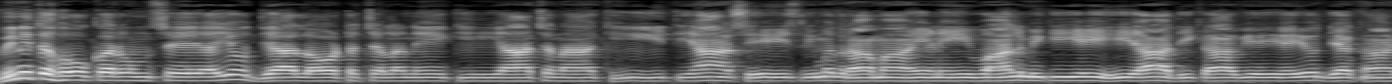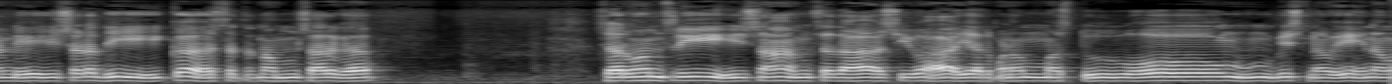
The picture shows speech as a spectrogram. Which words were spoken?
विनित होकर उनसे अयोध्या लौट चलने की याचना की। इतिहास श्रीमद रामायणे, वाल्मीकि आदि काव्ये, अयोध्या कांडे षडधिक शतम सर्ग। सर्वं श्रीशां सदाशिवाय अर्पणम् ॐ विष्णवे नम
